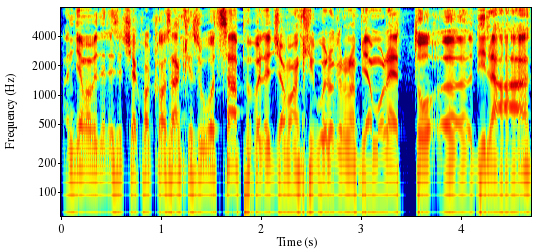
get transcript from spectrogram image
Andiamo a vedere se c'è qualcosa anche su WhatsApp, poi leggiamo anche quello che non abbiamo letto eh, di là.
